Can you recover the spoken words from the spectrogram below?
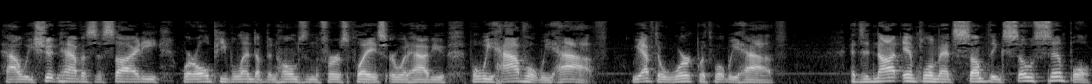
how we shouldn't have a society where old people end up in homes in the first place, or what have you. But we have what we have. We have to work with what we have and to not implement something so simple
